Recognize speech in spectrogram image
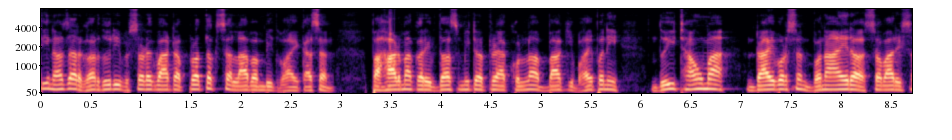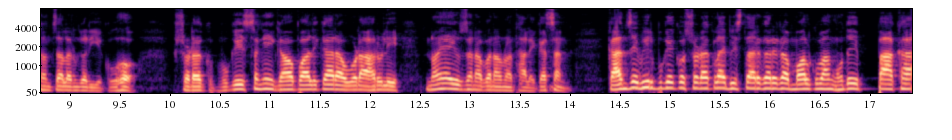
तिन हजार घरधुरी सडकबाट प्रत्यक्ष लाभान्वित भएका छन्। पहाडमा करिब दस मिटर ट्र्याक खोल्न बाँकी भए पनि दुई ठाउँमा डाइभर्सन बनाएर सवारी सञ्चालन गरिएको हो। सडक पुगेसँगै गाउँपालिका र वडाहरूले नयाँ योजना बनाउन थालेका छन्। कान्छेभिर पुगेको सडकलाई विस्तार गरेर मल्कवाङ हुँदै पाखा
